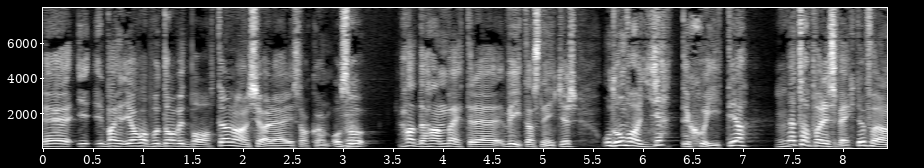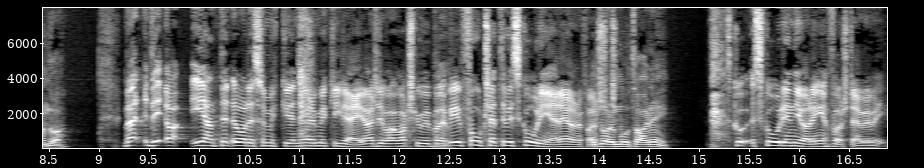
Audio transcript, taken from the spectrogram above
Eh, i- i- jag var på David Batra när han körde här i Stockholm och så hade han vad det, vita sneakers och de var jätteskitiga. Jag tappade respekten för honom då. Men det, ja, egentligen var det så mycket, nu är det mycket grejer. Vart- ska vi börja? Vi fortsätter vid skoringöringen först. Dålig mottagning. Sko, skoringöringen först är vi vid.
